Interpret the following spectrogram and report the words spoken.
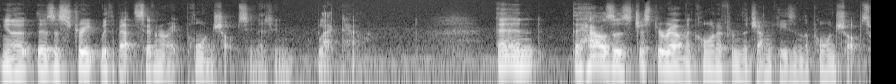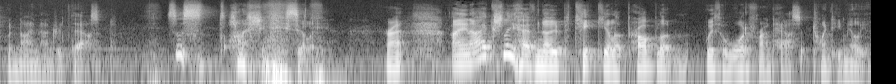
you know there's a street with about seven or eight pawn shops in it in Blacktown, and the houses just around the corner from the junkies and the pawn shops were nine hundred thousand. It's astonishingly silly, right? I mean, I actually have no particular problem with a waterfront house at twenty million.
